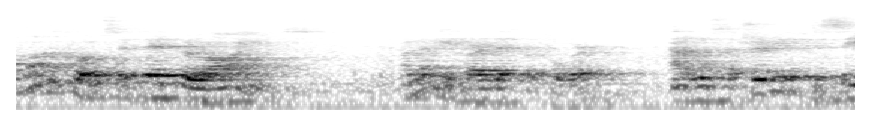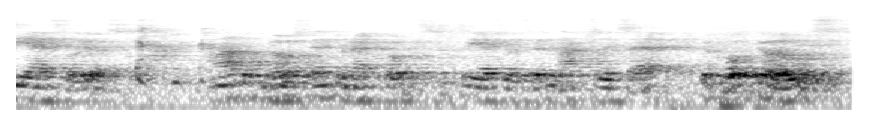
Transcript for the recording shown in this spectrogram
And one of the quotes that did the rounds, and maybe you've heard this before, and it was attributed to C.S. Lewis. And as with most internet quotes, C.S. Lewis didn't actually say it. The quote goes,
